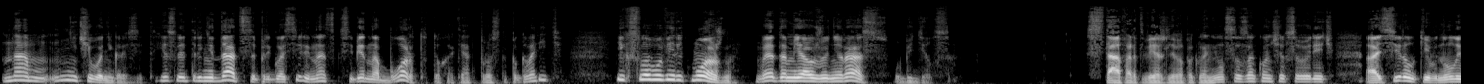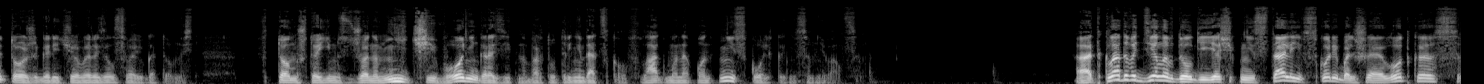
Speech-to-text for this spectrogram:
нам ничего не грозит. Если тринидадцы пригласили нас к себе на борт, то хотят просто поговорить. Их слову верить можно. В этом я уже не раз убедился. Стаффорд вежливо поклонился, закончив свою речь, а Сирл кивнул и тоже горячо выразил свою готовность. В том, что им с Джоном ничего не грозит на борту тринидадского флагмана, он нисколько не сомневался. Откладывать дело в долгий ящик не стали, и вскоре большая лодка с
